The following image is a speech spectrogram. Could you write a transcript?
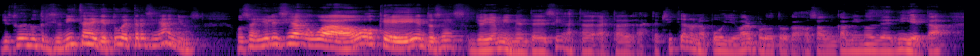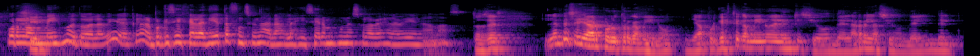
Yo estuve nutricionista desde que tuve 13 años. O sea, yo le decía, wow, ok. Entonces, yo ya en mi mente decía, a esta, esta, chica no la puedo llevar por otro, o sea, un camino de dieta. Por lo Sí. mismo de toda la vida, claro, porque si es que las dietas funcionaran, las hiciéramos una sola vez en la vida y nada más. Entonces, la empecé a llevar por otro camino, ¿ya? Porque este camino de la intuición, de la relación, del, del-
